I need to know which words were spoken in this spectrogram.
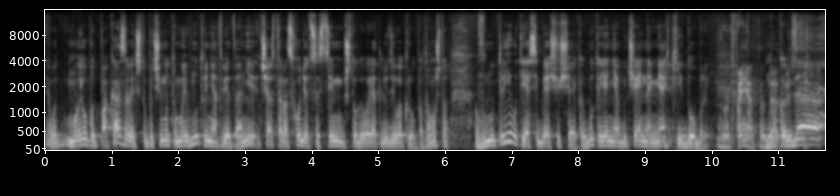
вот мой опыт показывает, что почему-то мои внутренние ответы, они часто расходятся с тем, что говорят люди вокруг. Потому что внутри вот я себя ощущаю, как будто я необычайно мягкий и добрый. Ну, это понятно, Но да. есть- когда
